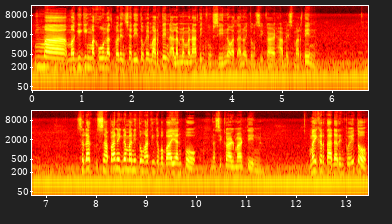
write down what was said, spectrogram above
ma magiging makunat pa rin siya dito kay Martin. Alam naman natin kung sino at ano itong si Carl James Martin. Sa, sa panig naman itong ating kababayan po na si Carl Martin, may kartada rin po ito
